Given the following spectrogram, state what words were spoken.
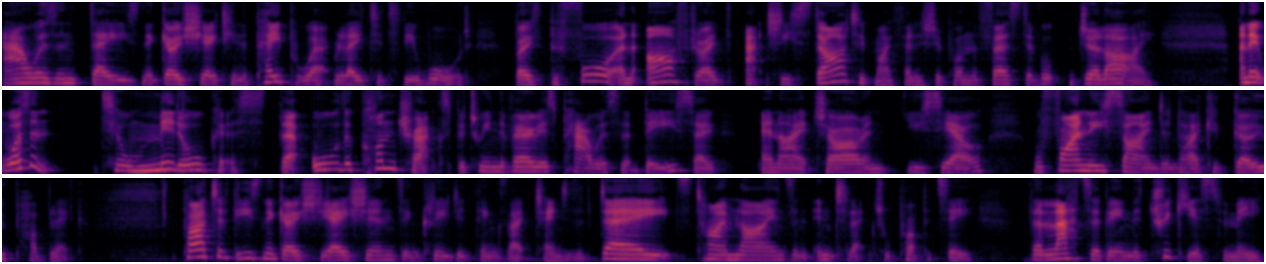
hours and days negotiating the paperwork related to the award, both before and after I'd actually started my fellowship on the 1st of July. And it wasn't till mid August that all the contracts between the various powers that be, so NIHR and UCL, were finally signed and I could go public. Part of these negotiations included things like changes of dates, timelines, and intellectual property, the latter being the trickiest for me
